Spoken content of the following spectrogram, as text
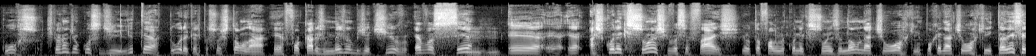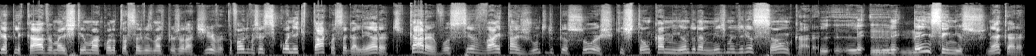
curso, especialmente de um curso de literatura, que as pessoas estão lá é, focadas no mesmo objetivo, é você. Uhum. É, é, é as conexões que você faz, eu estou falando conexões e não networking, porque networking também seria aplicável, mas tem uma conotação às vezes mais pejorativa. Estou falando de você se conectar com essa galera, que, cara, você vai estar tá junto de pessoas que estão caminhando na mesma direção, cara. Le, uhum. pensem nisso, né, cara?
